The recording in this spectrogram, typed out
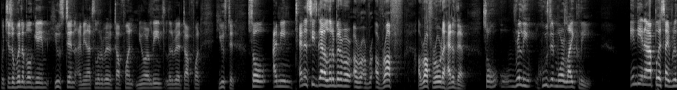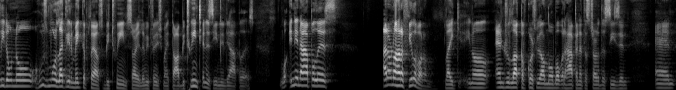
which is a winnable game. Houston, I mean, that's a little bit of a tough one. New Orleans, a little bit of a tough one. Houston. So, I mean, Tennessee's got a little bit of a, a, a rough a rough road ahead of them. So, really, who's it more likely? Indianapolis, I really don't know who's more likely to make the playoffs between, sorry, let me finish my thought, between Tennessee and Indianapolis. Well, Indianapolis, I don't know how to feel about them. Like you know, Andrew Luck. Of course, we all know about what happened at the start of the season, and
